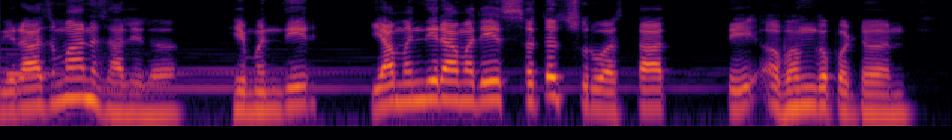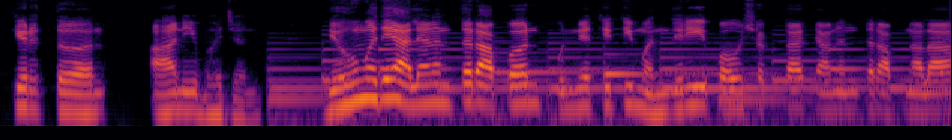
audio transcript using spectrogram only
विराजमान झालेलं हे मंदिर या मंदिरामध्ये सतत सुरू असतात ते अभंग पठण कीर्तन आणि भजन. देहूमध्ये आल्यानंतर आपण पुण्यतिथी मंदिरही पाहू शकता त्यानंतर आपणाला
